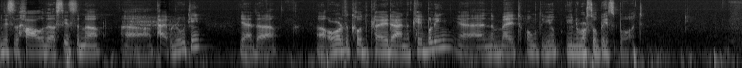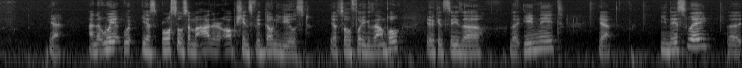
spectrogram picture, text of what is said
this is how the system uh, pipe routing, yeah, the uh, all the cold plate and cabling, yeah, and made on the universal baseboard. Yeah. And we, we, yes, also some other options we don't use. Yeah, so for example, you can see the, the inlet. Yeah, in this way, the,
